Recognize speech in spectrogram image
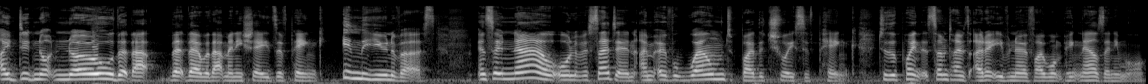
I did not know that, that, that there were that many shades of pink in the universe. And so now, all of a sudden, I'm overwhelmed by the choice of pink to the point that sometimes I don't even know if I want pink nails anymore.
